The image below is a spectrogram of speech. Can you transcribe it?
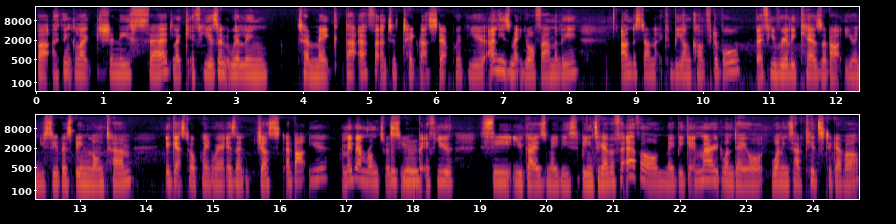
But I think, like Shanice said, like if he isn't willing to make that effort and to take that step with you, and he's met your family, understand that it can be uncomfortable. But if he really cares about you and you see this being long term, it gets to a point where it isn't just about you. And maybe I'm wrong to assume, mm-hmm. but if you see you guys maybe being together forever or maybe getting married one day or wanting to have kids together,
